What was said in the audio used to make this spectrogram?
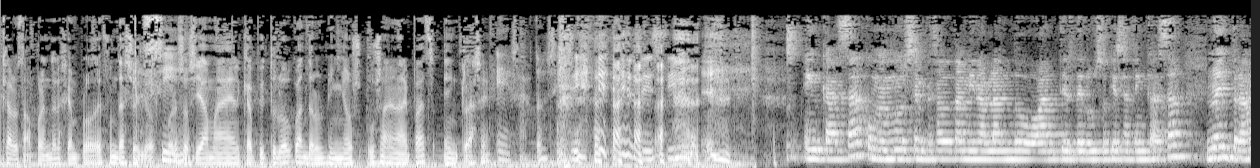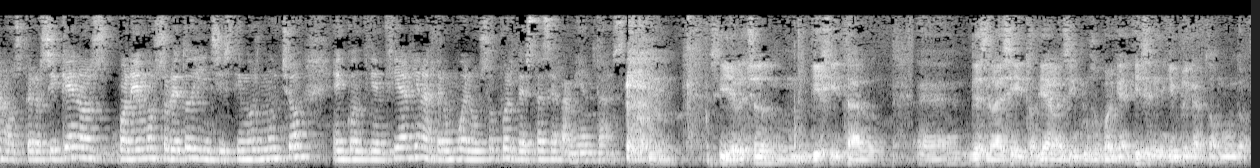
Claro, estamos poniendo el ejemplo de Fundación Yo. Sí. Por eso se llama el capítulo cuando los niños usan iPads en clase. Exacto, sí, sí. sí, sí. En casa, como hemos empezado también hablando antes del uso que se hace en casa, no entramos, pero sí que nos ponemos sobre todo y insistimos mucho en concienciar y en hacer un buen uso pues de estas herramientas. Sí, el hecho digital, eh, desde las editoriales incluso, porque aquí se tiene que implicar todo el mundo.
